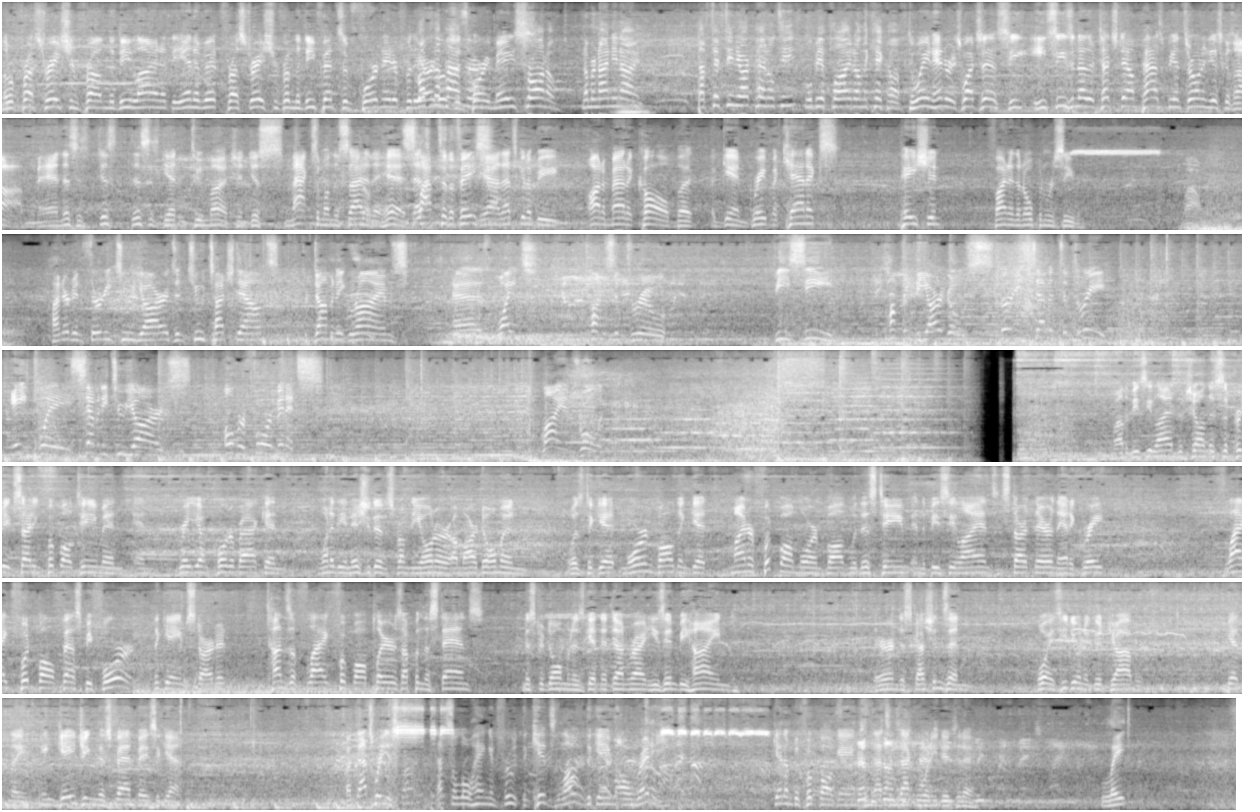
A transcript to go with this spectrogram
Little frustration from the D line at the end of it. Frustration from the defensive coordinator for the Roughing the Argos and passer, Corey Mace. Toronto, number 99. That 15-yard penalty will be applied on the kickoff. Dewayne Hendrix, watch this. He he sees another touchdown pass being thrown and he just goes, "Ah, man, this is just this is getting too much," and just smacks him on the side of the head. Slap to the face. Yeah, that's going to be automatic call. But again, great mechanics, patient, finding an open receiver. Wow. 132 yards and two touchdowns for Dominique Rhymes as Whyte pumps it through. BC pumping the Argos 37 to 3. Eight plays, 72 yards, over four minutes. Lions rolling. Well, the BC Lions have shown this is a pretty exciting football team and, and great young quarterback. And one of the initiatives from the owner, Amar Doman, was to get more involved and get minor football more involved with this team in the BC Lions and start there. And they had a great flag football fest before the game started. Tons of flag football players up in the stands. Mr. Doman is getting it done right. He's in behind. They're in discussions and boy, is he doing a good job of getting the engaging this fan base again. But that's where you start. That's the low hanging fruit. The kids love the game already. Get them to football games, and that's exactly what he did today. late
